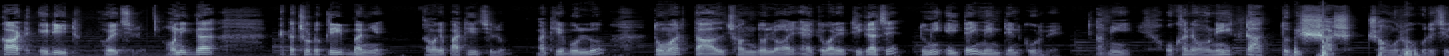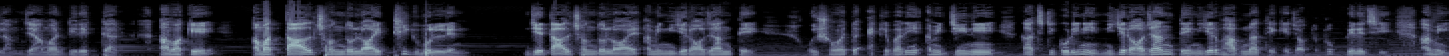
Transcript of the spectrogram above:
কাট এডিট হয়েছিল। অনেকদা একটা ছোট ক্লিপ বানিয়ে আমাকে পাঠিয়েছিল। পাঠিয়ে বলল তোমার তাল ছন্দ লয় একেবারে ঠিক আছে, তুমি এইটাই মেনটেন করবে। আমি ওখানে অনেকটা আত্মবিশ্বাস সংগ্রহ করেছিলাম যে আমার ডিরেক্টর আমাকে আমার তাল ছন্দ লয় ঠিক বললেন। যে তাল ছন্দ লয় আমি নিজের অজান্তে, ওই সময় তো একেবারেই আমি জেনে কাজটি করিনি, নিজের অজান্তে, নিজের ভাবনা থেকে যতটুক পেরেছি, আমি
